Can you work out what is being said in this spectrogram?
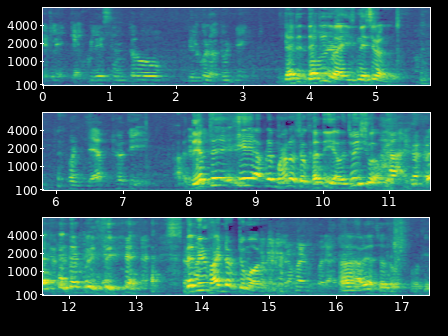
એટલે કેલ્ક્યુલેશન તો બિલકુલ હતું જ નહીં that is why is natural પણ ડેપ્થ હતી ડેપ્થ એ આપણે માનો છો હતી. હવે જોઈશું આપણે. પ્રમાણ ઉપર આવે. હા આવ્યા છો તો ઓકે.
